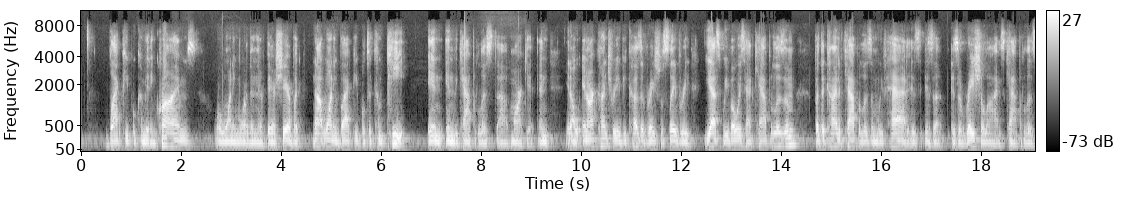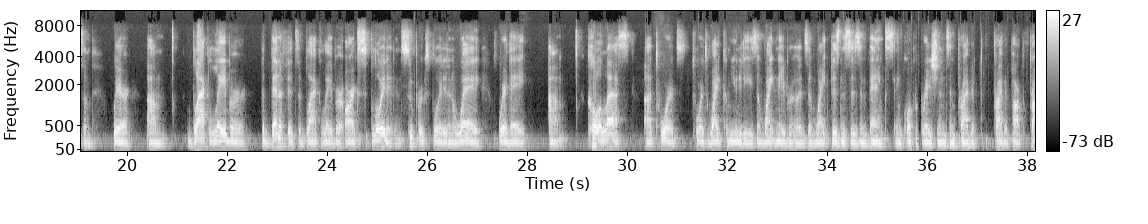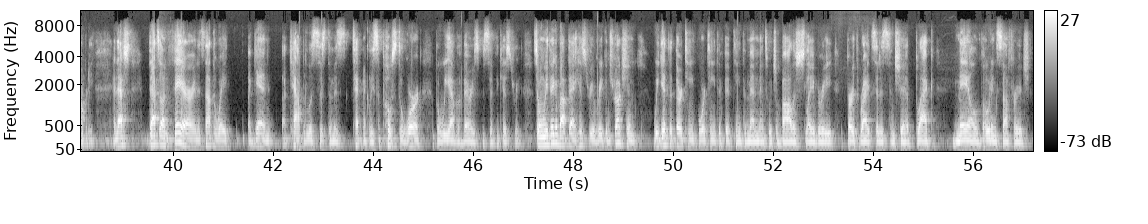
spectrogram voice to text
black people committing crimes or wanting more than their fair share, but not wanting black people to compete in in the capitalist uh, market. And you know, in our country, because of racial slavery, yes, we've always had capitalism, but the kind of capitalism we've had is is a is a racialized capitalism where um, black labor the benefits of black labor are exploited and super exploited in a way where they um, coalesce uh, towards towards white communities and white neighborhoods and white businesses and banks and corporations and private private par- property, and that's that's unfair and it's not the way again a capitalist system is technically supposed to work but we have a very specific history. So when we think about that history of reconstruction we get the 13th 14th and 15th amendments which abolish slavery birthright citizenship black male voting suffrage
